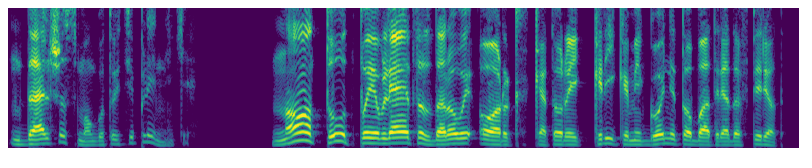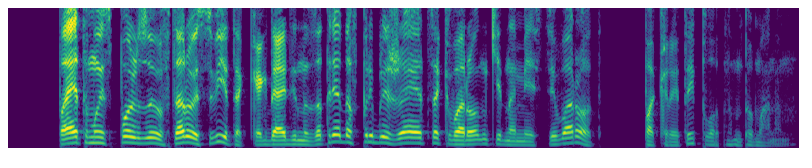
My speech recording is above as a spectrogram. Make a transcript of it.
дальше смогут уйти пленники. Но тут появляется здоровый орк, который криками гонит оба отряда вперед. Поэтому использую второй свиток, когда один из отрядов приближается к воронке на месте ворот, покрытой плотным туманом.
